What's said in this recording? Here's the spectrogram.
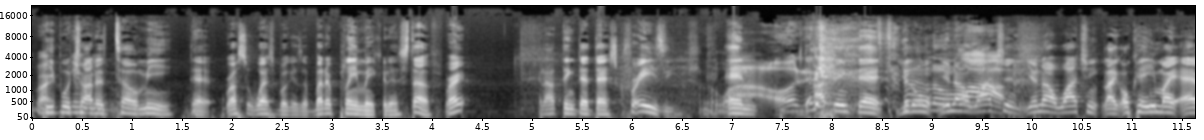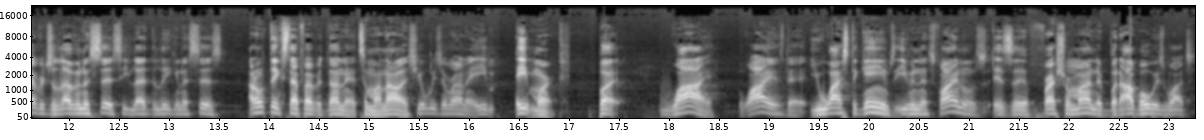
Right. People Give try to tell me that Russell Westbrook is a better playmaker than Steph, right? And I think that that's crazy. And I think that you don't you're not Wow. watching you're not watching like okay, he might average 11 assists. He led the league in assists. I don't think Steph ever done that to my knowledge. He always around the 8 8 mark. But why? Why is that? You watch the games, even this finals is a fresh reminder, but I've always watched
